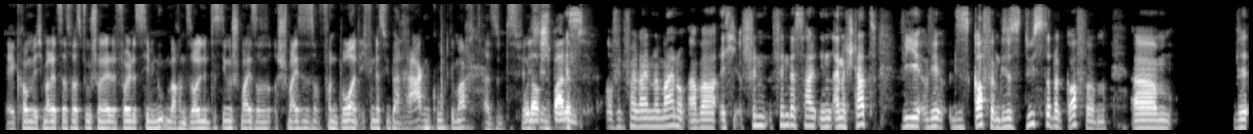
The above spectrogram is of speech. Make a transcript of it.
ey komm, ich mache jetzt das, was du schon hätte vorher das 10 Minuten machen sollen, nimm das Ding und schmeiß, es- schmeiß es von Bord. Ich finde das überragend gut gemacht. Also das Und finde auch ich. spannend. Auf jeden Fall deine Meinung, aber ich finde finde es halt in einer Stadt wie, wie dieses Gotham, dieses düstere Gotham, ähm, wir,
